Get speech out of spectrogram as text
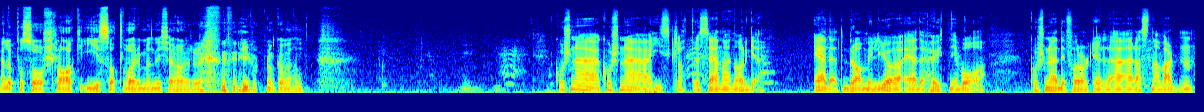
Eller på så slak is at varmen ikke har gjort noe med den. Hvordan er, hvordan er isklatrescena i Norge? Er det et bra miljø? Er det høyt nivå? Hvordan er det i forhold til resten av verden?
